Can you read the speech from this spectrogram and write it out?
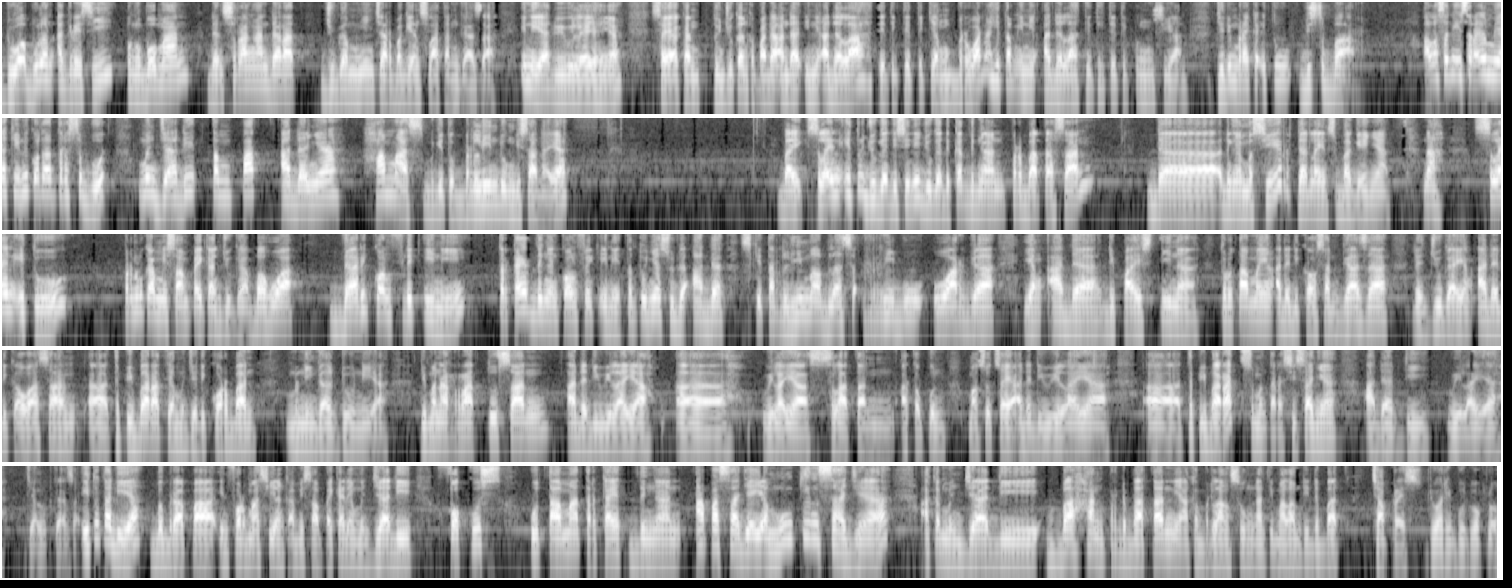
Dua bulan agresi, pengeboman, dan serangan darat juga mengincar bagian selatan Gaza. Ini ya di wilayahnya, saya akan tunjukkan kepada Anda, ini adalah titik-titik yang berwarna hitam ini adalah titik-titik pengungsian. Jadi mereka itu disebar Alasannya Israel meyakini kota tersebut menjadi tempat adanya Hamas begitu berlindung di sana ya. Baik, selain itu juga di sini juga dekat dengan perbatasan da, dengan Mesir dan lain sebagainya. Nah, selain itu perlu kami sampaikan juga bahwa dari konflik ini terkait dengan konflik ini tentunya sudah ada sekitar 15 ribu warga yang ada di Palestina, terutama yang ada di kawasan Gaza dan juga yang ada di kawasan uh, tepi barat yang menjadi korban meninggal dunia. Di mana ratusan ada di wilayah uh, wilayah selatan ataupun maksud saya ada di wilayah uh, tepi barat, sementara sisanya ada di wilayah jalur Gaza. Itu tadi ya beberapa informasi yang kami sampaikan yang menjadi fokus utama terkait dengan apa saja yang mungkin saja akan menjadi bahan perdebatan yang akan berlangsung nanti malam di debat Capres 2024.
